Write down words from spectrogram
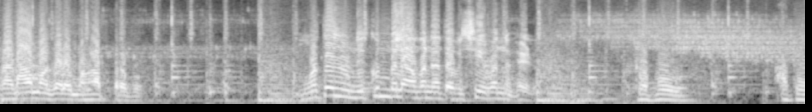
ಪ್ರಣಾಮಗಳು ಮಹಾಪ್ರಭು. ಮೊದಲು ನಿಕುಂಬಲ ಅವನದ ವಿಷಯವನ್ನು ಹೇಳು. ಪ್ರಭು ಅದು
